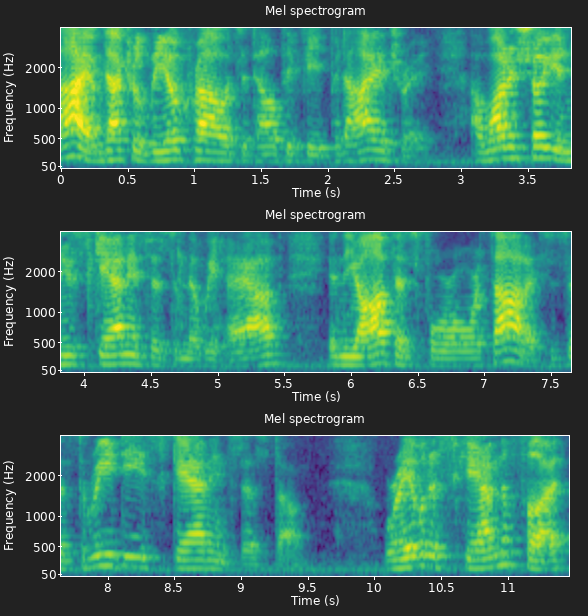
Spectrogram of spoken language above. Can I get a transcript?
Hi, I'm Dr. Leo Krawetz of Healthy Feet Podiatry. I want to show you a new scanning system that we have in the office for orthotics. It's a 3D scanning system. We're able to scan the foot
